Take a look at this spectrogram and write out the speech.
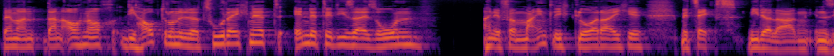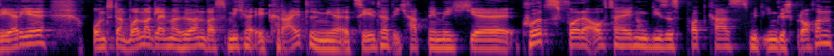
Wenn man dann auch noch die Hauptrunde dazu rechnet, endete die Saison eine vermeintlich glorreiche mit sechs Niederlagen in Serie. Und dann wollen wir gleich mal hören, was Michael Kreitel mir erzählt hat. Ich habe nämlich äh, kurz vor der Aufzeichnung dieses Podcasts mit ihm gesprochen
